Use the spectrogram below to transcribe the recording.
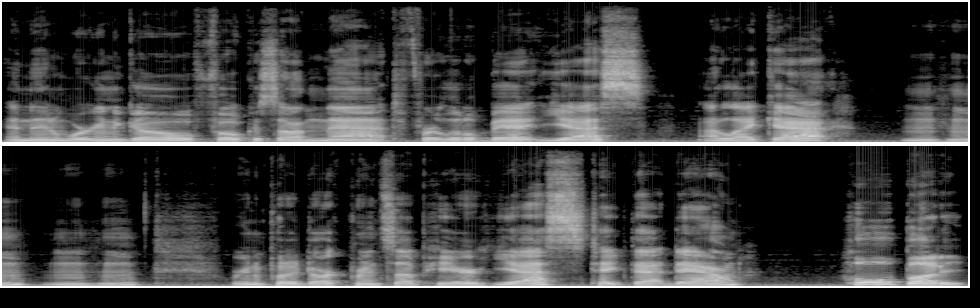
And then we're going to go focus on that for a little bit. Yes, I like that. Mm-hmm, mm-hmm. We're going to put a Dark Prince up here. Yes, take that down. Oh, buddy.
